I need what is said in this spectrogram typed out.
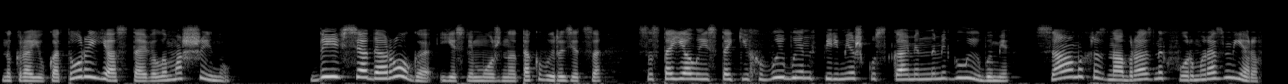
на краю которой я оставила машину. Да и вся дорога, если можно так выразиться, состояла из таких выбоин вперемешку с каменными глыбами самых разнообразных форм и размеров,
